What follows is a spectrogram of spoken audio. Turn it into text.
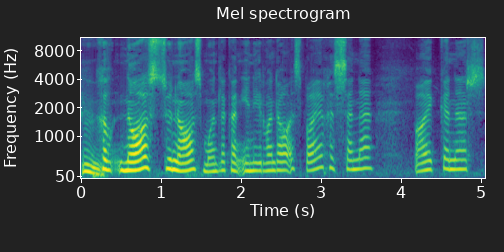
Mm. Ge, naas so naas moontlik aan 1 uur want daar is baie gesinne, baie kinders.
